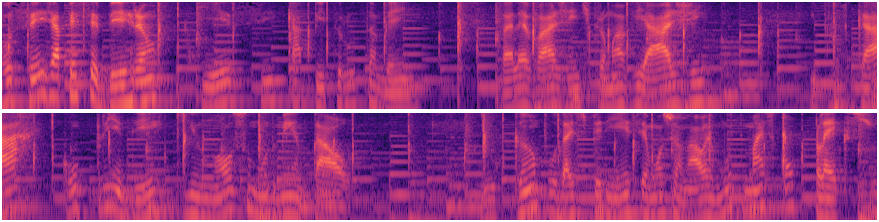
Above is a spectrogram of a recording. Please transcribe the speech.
Vocês já perceberam que esse capítulo também vai levar a gente para uma viagem e buscar compreender que o nosso mundo mental campo da experiência emocional é muito mais complexo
